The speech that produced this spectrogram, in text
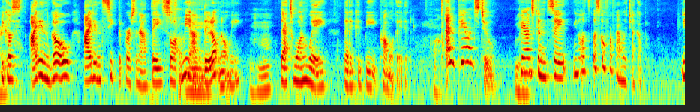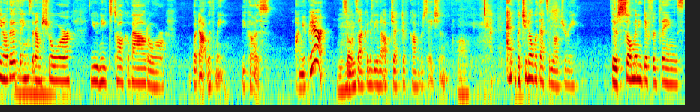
Because I didn't go, I didn't seek the person out. They sought me out. They don't know me. Mm-hmm. That's one way that it could be promulgated. And parents too. Mm-hmm. Parents can say, you know, let's let's go for a family checkup. You know, there are things that I'm mm-hmm. sure you need to talk about, or but not with me because I'm your parent. So it's not going to be an objective conversation. And but you know what? That's a luxury. There's so many different things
